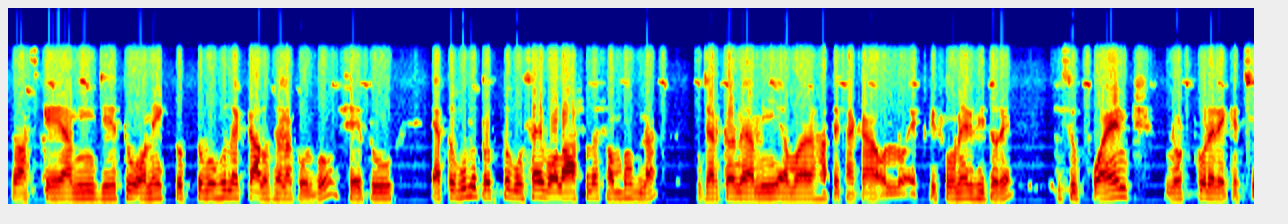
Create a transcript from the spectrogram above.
তো আজকে আমি যেহেতু অনেক তথ্যবহুল একটা আলোচনা করব, সেহেতু এতগুলো তথ্য গোছায় বলা আসলে সম্ভব না। যার কারণে আমি আমার হাতে থাকা অন্য একটি ফোনের ভিতরে কিছু পয়েন্ট নোট করে রেখেছি,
